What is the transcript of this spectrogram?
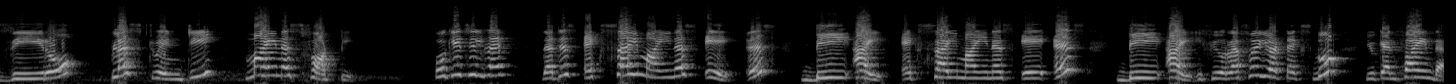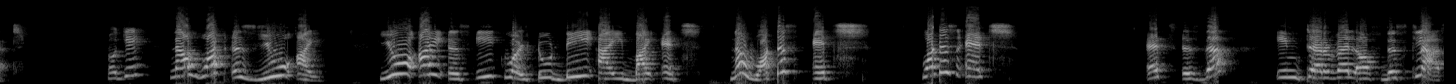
0 plus 20 minus 40. Okay children that is xi minus a is di. xi minus a is di. If you refer your textbook you can find that. Okay. Now what is ui? ui is equal to di by h. Now what is h? What is h? h is the interval of this class.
